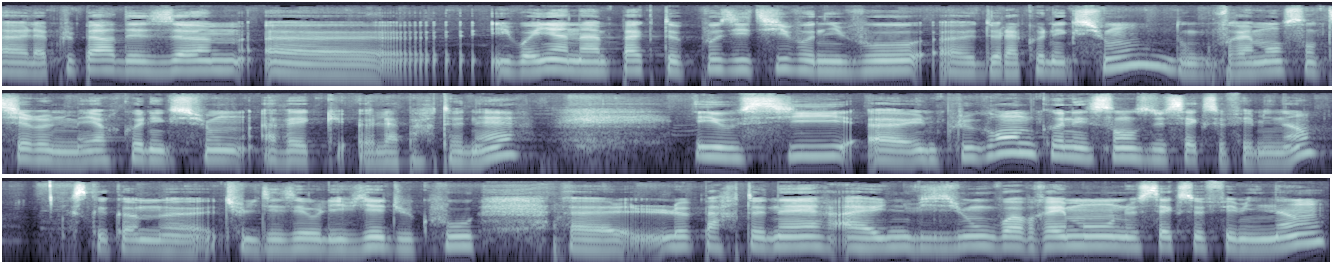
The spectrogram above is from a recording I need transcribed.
euh, la plupart des hommes, euh, ils voyaient un impact positif au niveau euh, de la connexion, donc vraiment sentir une meilleure connexion avec euh, la partenaire, et aussi euh, une plus grande connaissance du sexe féminin. Parce que comme euh, tu le disais Olivier, du coup, euh, le partenaire a une vision, voit vraiment le sexe féminin,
